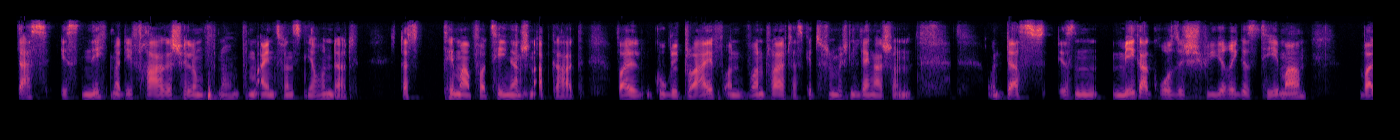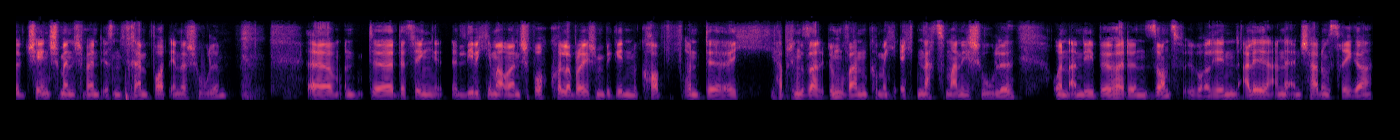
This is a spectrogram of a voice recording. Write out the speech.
Das ist nicht mal die Fragestellung vom 21. Jahrhundert. Das Thema vor zehn Jahren schon abgehakt, weil Google Drive und OneDrive, das gibt es schon ein bisschen länger schon. Und das ist ein mega großes, schwieriges Thema, weil Change Management ist ein Fremdwort in der Schule. Äh, und äh, deswegen liebe ich immer meinen Spruch, Collaboration beginnt mit Kopf. Und äh, ich habe schon gesagt, irgendwann komme ich echt nachts mal an die Schule und an die Behörde und sonst überall hin, alle an Entscheidungsträger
